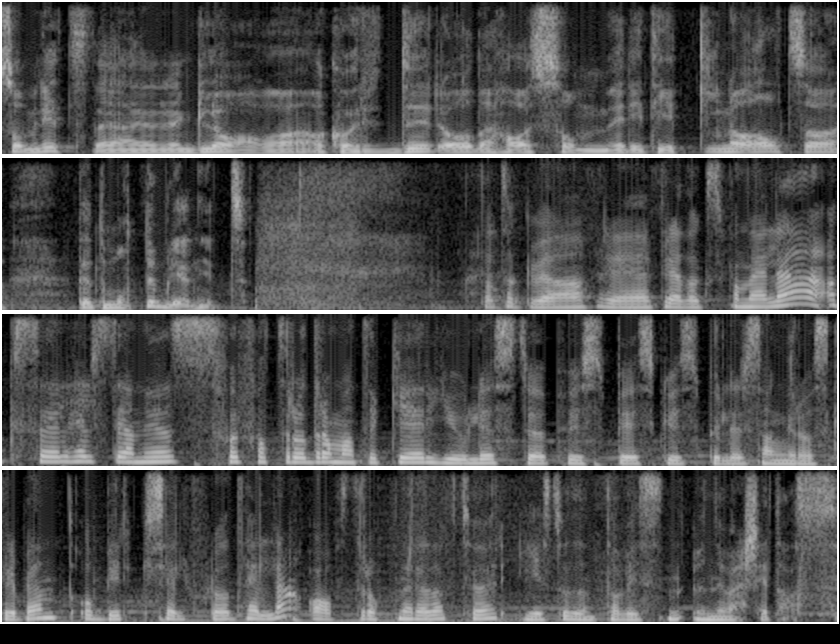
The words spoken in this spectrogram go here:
sommerhit. Det er glade akkorder, og det har sommer i tittelen og alt. Så dette måtte bli en hit. Da takker vi av Fredagspanelet. Aksel Helstenius, forfatter og dramatiker. Julie Støp Husby, skuespiller, sanger og skribent. Og Birk Kjellflod Helle, avstroppende redaktør i studentavisen Universitas.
